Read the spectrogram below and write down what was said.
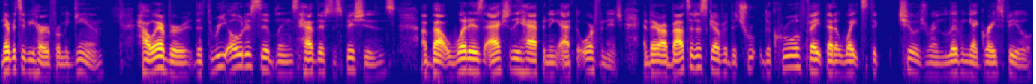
never to be heard from again. However, the three older siblings have their suspicions about what is actually happening at the orphanage, and they are about to discover the, tr- the cruel fate that awaits the children living at Gracefield,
